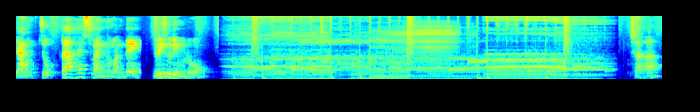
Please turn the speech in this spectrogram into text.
양쪽 다 할 수가 있는 건데 느린 그림으로 자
